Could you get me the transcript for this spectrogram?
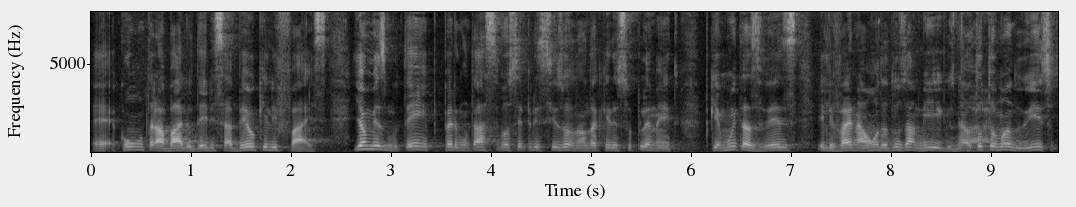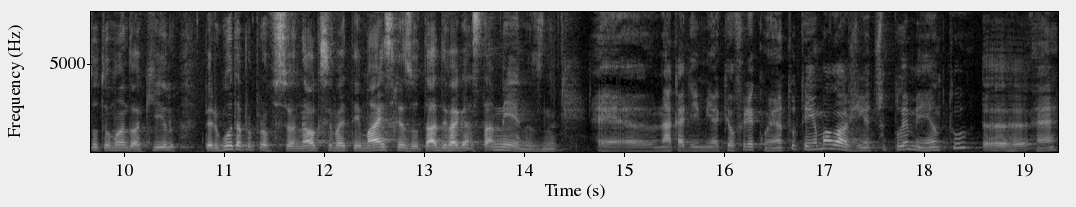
é, com o trabalho dele, saber o que ele faz. E ao mesmo tempo, perguntar se você precisa ou não daquele suplemento, porque muitas vezes ele vai na onda dos amigos, né? Claro. Eu estou tomando isso, estou tomando aquilo. Pergunta para o profissional que você vai ter mais resultado e vai gastar menos, né? É, na academia que eu frequento tem uma lojinha de suplemento, uhum. né?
